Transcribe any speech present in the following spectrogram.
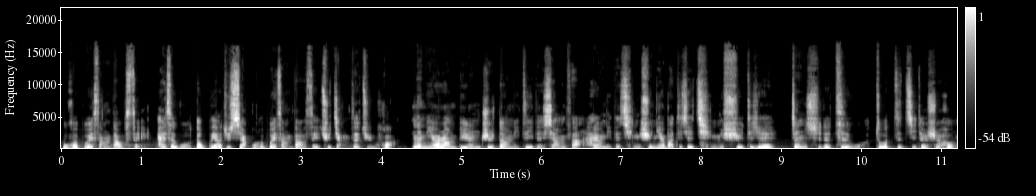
我会不会伤到谁？还是我都不要去想我会不会伤到谁去讲这句话？那你要让别人知道你自己的想法，还有你的情绪，你要把这些情绪、这些真实的自我做自己的时候，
